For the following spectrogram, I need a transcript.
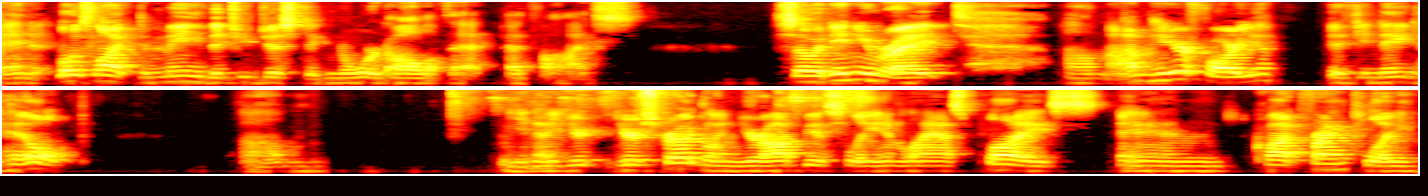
And it looks like to me that you just ignored all of that advice. So at any rate, um, I'm here for you if you need help. Um, you know you're you're struggling. You're obviously in last place. And quite frankly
